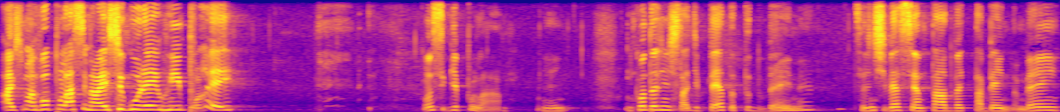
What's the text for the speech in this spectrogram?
Aí, disse, mas vou pular assim. Aí, segurei o rim e pulei. Consegui pular. Enquanto a gente está de pé, está tudo bem, né? Se a gente estiver sentado, vai estar bem também.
